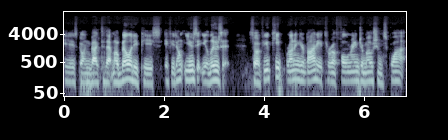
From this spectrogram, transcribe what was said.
is going back to that mobility piece. If you don't use it, you lose it. So if you keep running your body through a full range of motion squat,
